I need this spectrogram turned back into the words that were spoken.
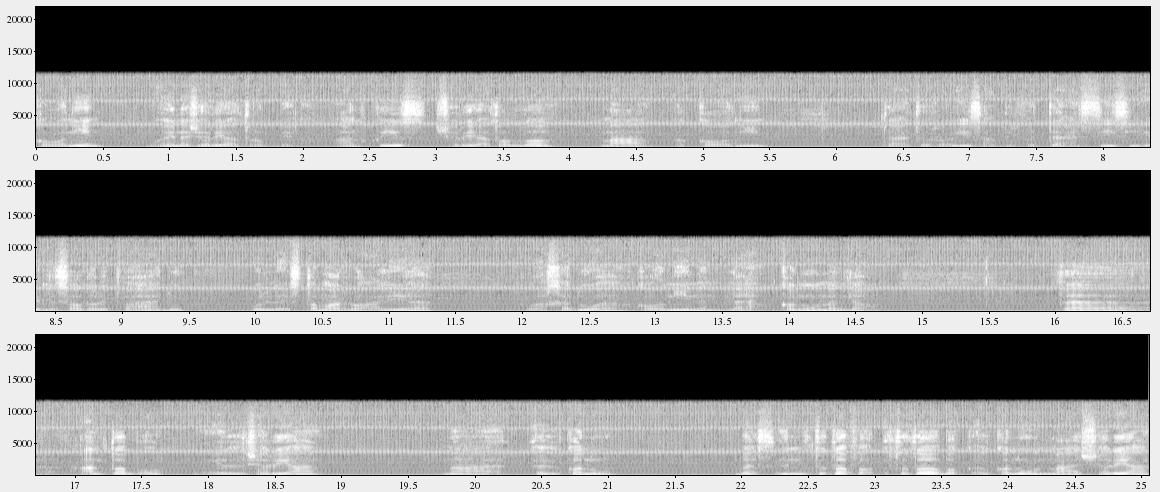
قوانين وهنا شريعة ربنا. هنقيس شريعة الله مع القوانين بتاعت الرئيس عبد الفتاح السيسي اللي صدرت في عهده واللي استمروا عليها وأخدوها قوانينا له قانونا له فهنطبقوا الشريعة مع القانون. بس إن تطابق القانون مع الشريعة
